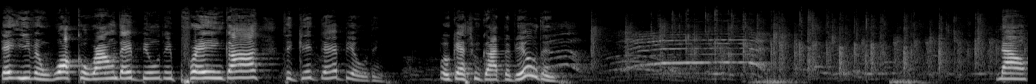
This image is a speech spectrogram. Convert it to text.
They even walk around that building praying God to get that building. But guess who got the building? Now,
